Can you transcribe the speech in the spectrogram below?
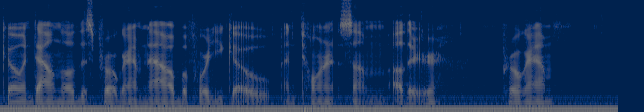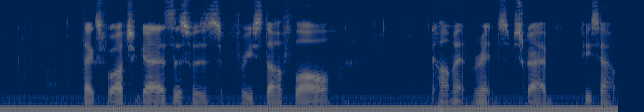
go and download this program now before you go and torrent some other program. Thanks for watching guys, this was Free Stuff Lol comment, rate, and subscribe. Peace out.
